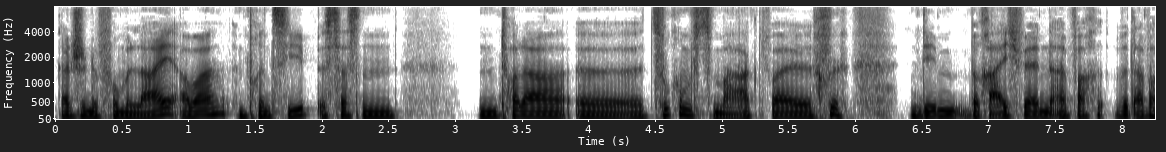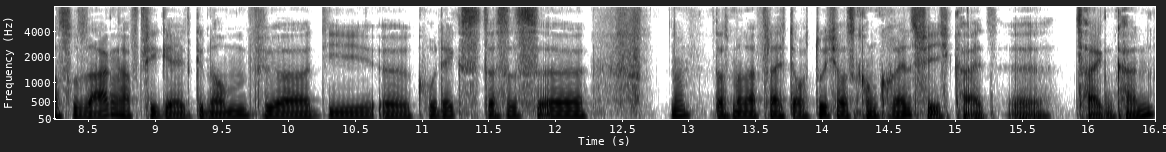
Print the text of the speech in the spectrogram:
ganz schöne Fummelei, aber im Prinzip ist das ein, ein toller äh, Zukunftsmarkt, weil in dem Bereich werden einfach, wird einfach so sagenhaft viel Geld genommen für die äh, Codex, dass es, äh, ne, dass man da vielleicht auch durchaus Konkurrenzfähigkeit äh, zeigen kann.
